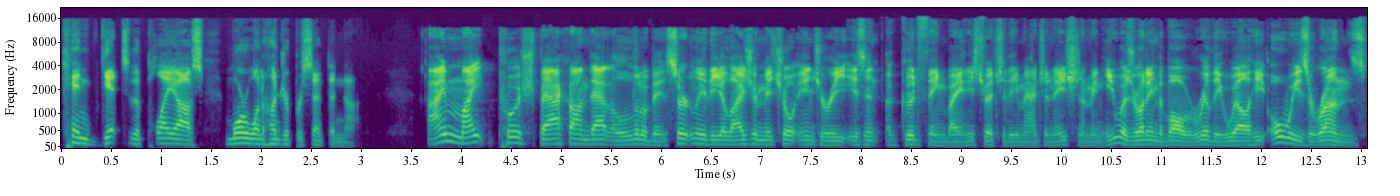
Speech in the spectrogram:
can get to the playoffs more 100% than not. I might push back on that a little bit. Certainly, the Elijah Mitchell injury isn't a good thing by any stretch of the imagination. I mean, he was running the ball really well. He always runs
